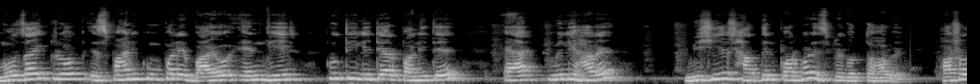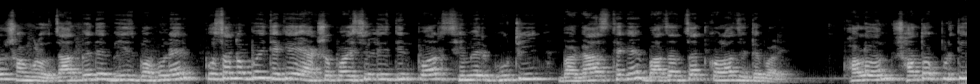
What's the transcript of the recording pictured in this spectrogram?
মোজাইক রোগ স্পাহানি কোম্পানির বায়ো এনভির প্রতি লিটার পানিতে এক মিলি হারে মিশিয়ে সাত দিন পর পর স্প্রে করতে হবে। ফসল সংগ্রহ, জাত বেঁধে বীজ বপনের পঁচানব্বই থেকে একশো পঁয়তাল্লিশ দিন পর সিমের গুটি বা গাছ থেকে বাজারজাত করা যেতে পারে। ফলন শতক প্রতি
